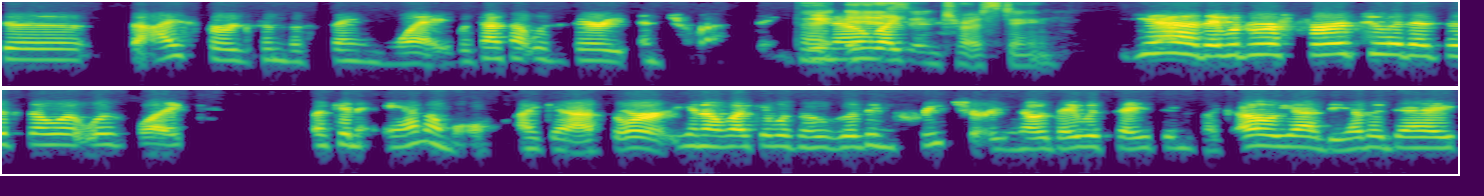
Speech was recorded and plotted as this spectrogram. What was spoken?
the the icebergs in the same way, which I thought was very interesting. That you know, is like interesting. Yeah, they would refer to it as if though it was like like an animal, I guess, or you know, like it was a living creature. You know, they would say things like, "Oh yeah, the other day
